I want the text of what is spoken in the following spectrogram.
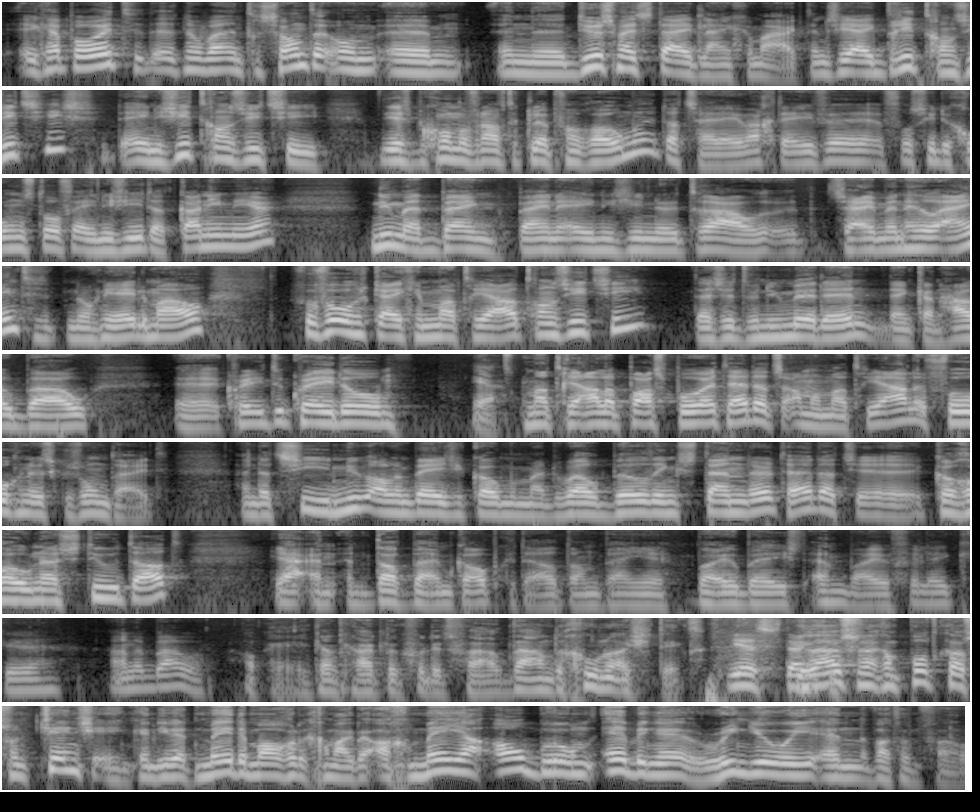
ik heb ooit, het is nog wel interessant, om, um, een duurzaamheidstijdlijn gemaakt. En dan zie je eigenlijk drie transities. De energietransitie, die is begonnen vanaf de Club van Rome. Dat zei, hey, wacht even, fossiele grondstof, energie, dat kan niet meer. Nu met Bang, bijna energie-neutraal, zijn we een heel eind. Nog niet helemaal. Vervolgens krijg je een materiaaltransitie. Daar zitten we nu middenin. Denk aan houtbouw, uh, cradle-to-cradle, ja. Materialenpaspoort, hè, dat is allemaal materialen. Volgende is gezondheid. En dat zie je nu al een beetje komen met well-building standard. Hè, dat je corona stuurt dat. Ja, en, en, dat bij elkaar opgeteld, dan ben je biobased en biophilic uh, aan het bouwen. Oké, ik dank je hartelijk voor dit verhaal. Daan de Groene Architect. Yes, dank je. luistert naar een podcast van Change Inc. En die werd mede mogelijk gemaakt door Achmea, Albron, Ebbingen, Renewy en Vattenfall.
